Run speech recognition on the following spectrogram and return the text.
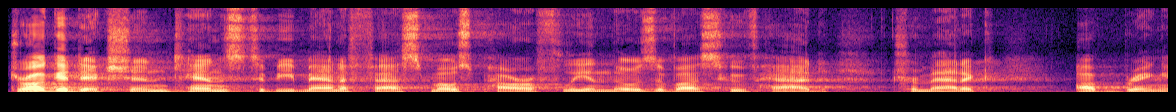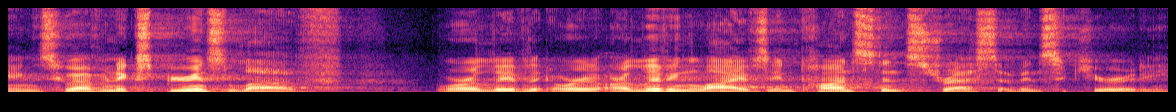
Drug addiction tends to be manifest most powerfully in those of us who've had traumatic upbringings, who haven't experienced love, or are, live, or are living lives in constant stress of insecurity.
